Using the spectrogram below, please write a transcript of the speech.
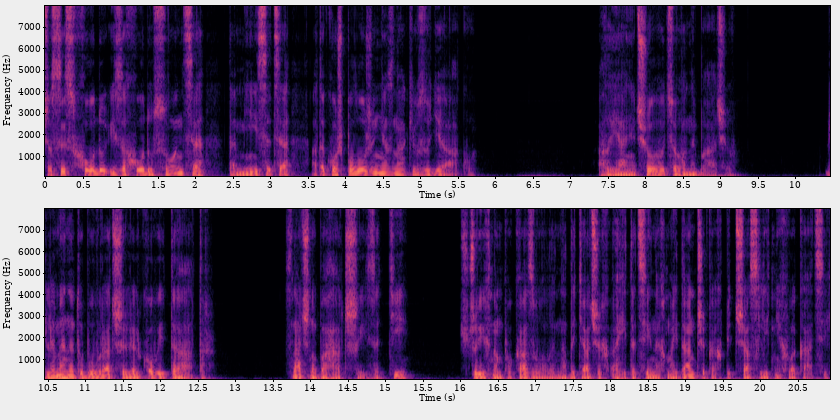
часи сходу і заходу сонця та місяця, а також положення знаків зодіаку. Але я нічого цього не бачив. Для мене то був радше ляльковий театр, значно багатший за ті, що їх нам показували на дитячих агітаційних майданчиках під час літніх вакацій.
